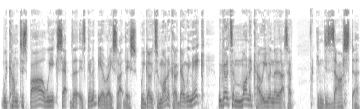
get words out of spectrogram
we come to Spa, we accept that it's going to be a race like this. We go to Monaco, don't we, Nick? We go to Monaco, even though that's a freaking disaster.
